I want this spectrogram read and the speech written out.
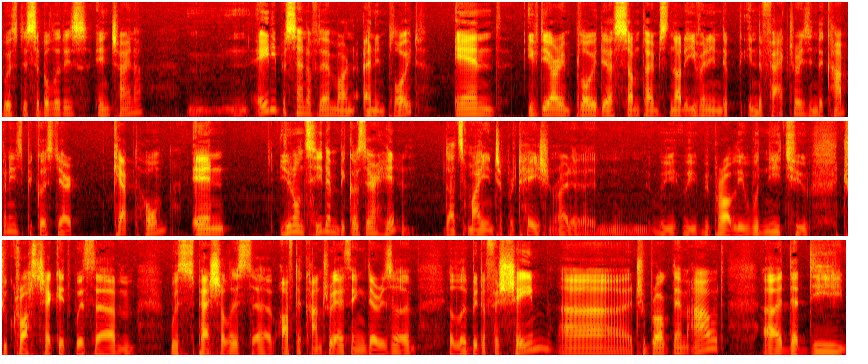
with disabilities in China. 80% of them are unemployed, and if they are employed, they are sometimes not even in the in the factories, in the companies, because they are kept home, and you don't see them because they're hidden. that's my interpretation, right? Uh, we, we, we probably would need to to cross check it with um, with specialists uh, of the country. I think there is a, a little bit of a shame uh, to block them out uh, that the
